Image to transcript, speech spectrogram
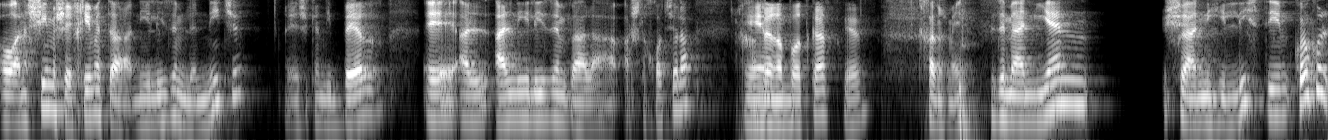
או אנשים משייכים את הניהיליזם לניטשה, אה, שכן דיבר אה, על, על ניהיליזם ועל ההשלכות שלה. חבר אמ, הפודקאסט, כן. חד משמעית. זה מעניין שהניהיליסטים, קודם כל,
